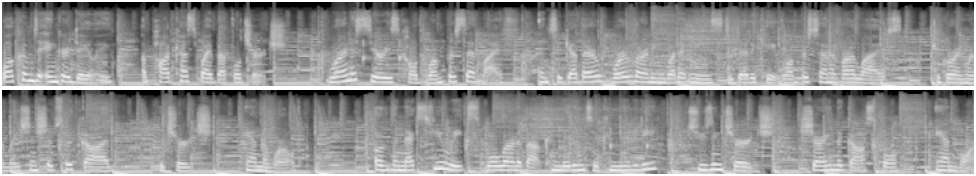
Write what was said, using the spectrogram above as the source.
Welcome to Anchor Daily, a podcast by Bethel Church. We're in a series called 1% Life, and together we're learning what it means to dedicate 1% of our lives to growing relationships with God, the church, and the world. Over the next few weeks, we'll learn about committing to community, choosing church, sharing the gospel, and more.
